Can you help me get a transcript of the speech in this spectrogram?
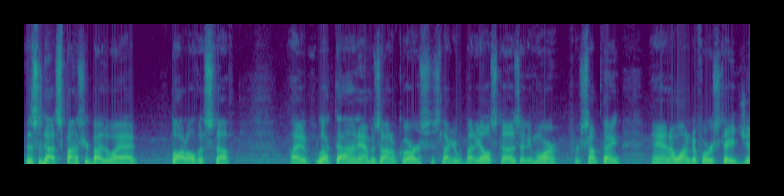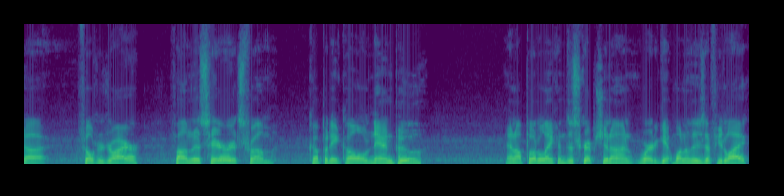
this is not sponsored, by the way. I bought all this stuff. I've looked on Amazon, of course, just like everybody else does anymore, for something. And I wanted a four-stage uh, filter dryer. Found this here. It's from a company called Nanpu. And I'll put a link in the description on where to get one of these if you'd like.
